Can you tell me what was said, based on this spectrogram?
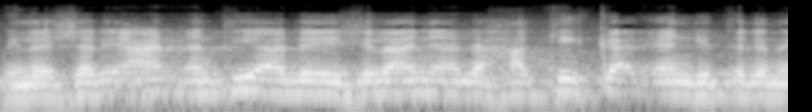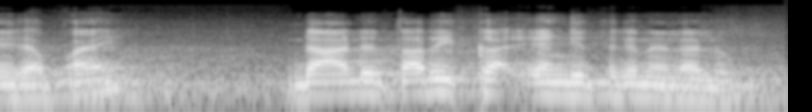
Bila syariat nanti ada istilahnya ada hakikat yang kita kena capai dan ada tarikat yang kita kena lalu.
